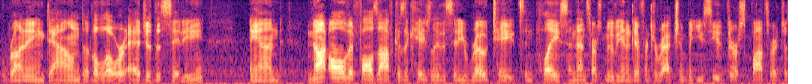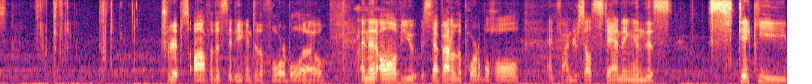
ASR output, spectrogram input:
running down to the lower edge of the city, and not all of it falls off because occasionally the city rotates in place and then starts moving in a different direction. But you see that there are spots where it just drips off of the city into the floor below, and then all of you step out of the portable hole and find yourself standing in this sticky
